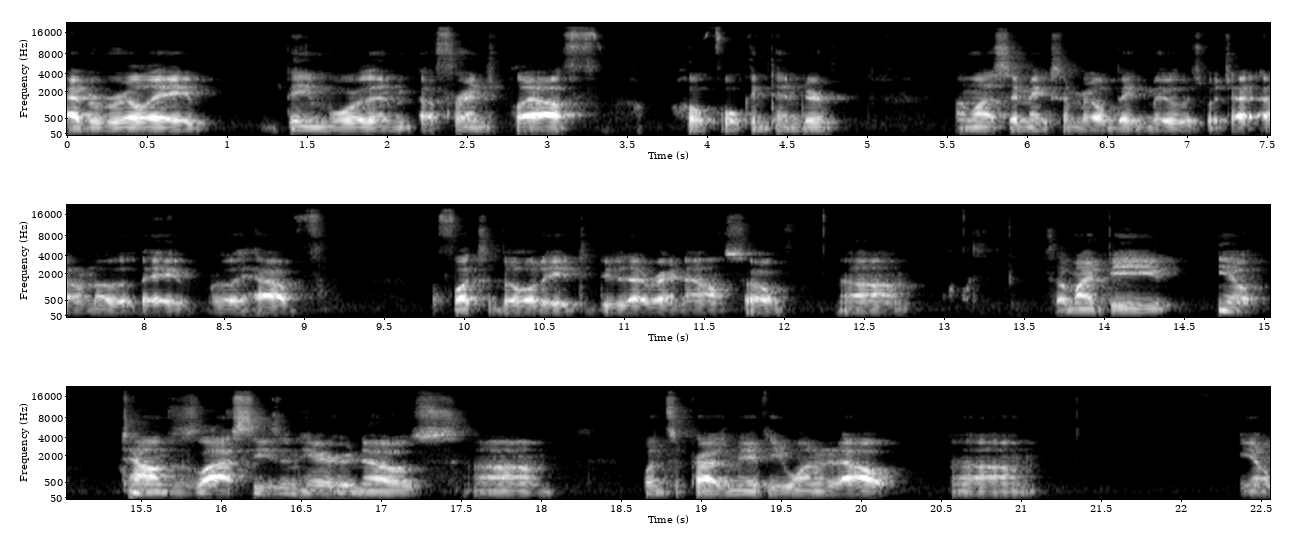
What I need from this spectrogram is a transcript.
ever really being more than a fringe playoff hopeful contender, unless they make some real big moves, which I, I don't know that they really have the flexibility to do that right now. So, um, so it might be you know Towns' last season here. Who knows? Um, wouldn't surprise me if he wanted out. Um, you know,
